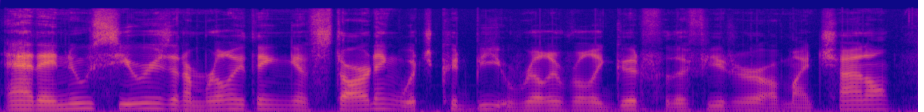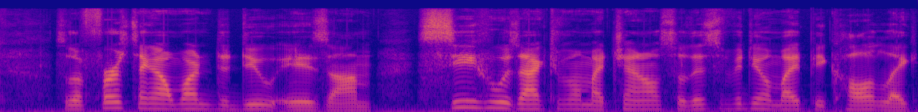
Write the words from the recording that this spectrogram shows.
and a new series that I'm really thinking of starting which could be really really good for the future of my channel. So the first thing I wanted to do is um see who is active on my channel. So this video might be called like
